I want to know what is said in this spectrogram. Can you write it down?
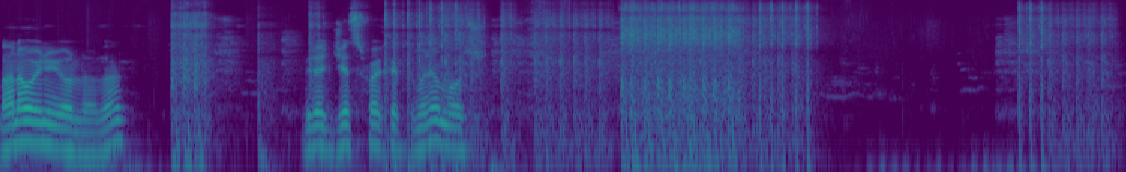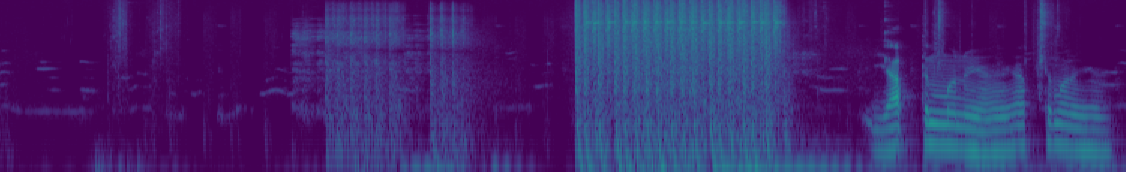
Bana oynuyorlar lan. Biraz Jets fark ettim öyle ama olsun. Yaptım bunu ya. Yaptım onu ya.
